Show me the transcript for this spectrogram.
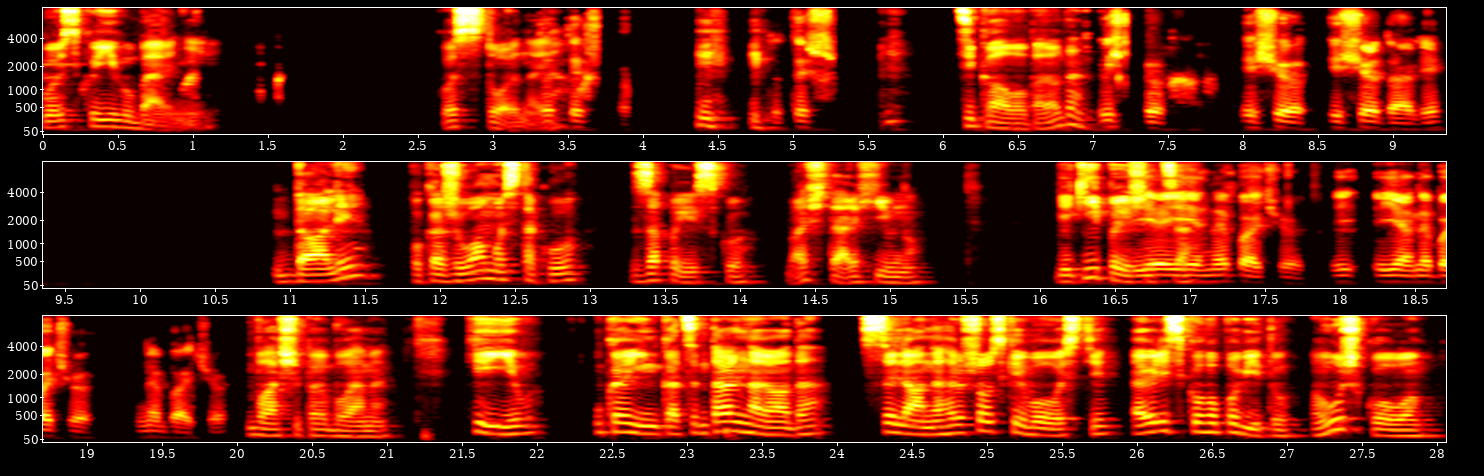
Курської губернії. То Косторна. ти що? То ти що? Цікаво, правда? І що? І що? І що далі? Далі покажу вам ось таку записку. Бачите, архівну. В якій Я її не бачу. Я не бачу. Не бачу. ваші проблеми. Київ, Українка, Центральна Рада, селяни Грошовської волості, Рильського повіту, Глушково.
